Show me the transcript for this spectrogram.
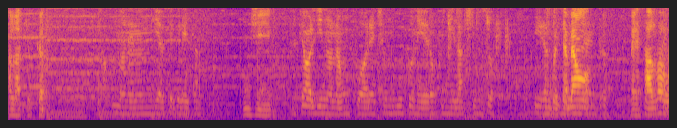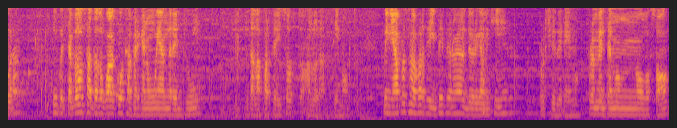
Alla chiucca. No, no, no, non è via segreta. G. Perché Olli non ha un cuore, c'è un buco nero, quindi l'ha chiuso. Quindi Comunque, se abbiamo- dentro. Bene, salva ora. Comunque se abbiamo saltato qualcosa perché non vuoi andare giù dalla parte di sotto, allora sei morto. Quindi nella prossima parte di Paper Mario di Origami King procederemo. Probabilmente non, non lo so.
